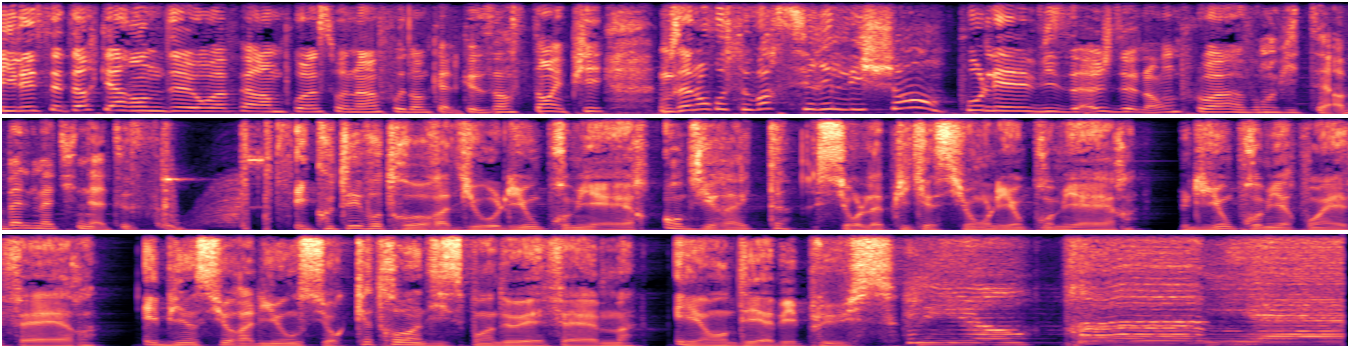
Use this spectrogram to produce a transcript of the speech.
Il est 7h42, on va faire un point sur l'info dans quelques instants. Et puis, nous allons recevoir Cyril Lichamp pour les visages de l'emploi avant 8h. Belle matinée à tous. Écoutez votre radio Lyon Première en direct sur l'application Lyon Première, lyonpremière.fr et bien sûr à Lyon sur 90.2 FM et en DAB+. Lyon Première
